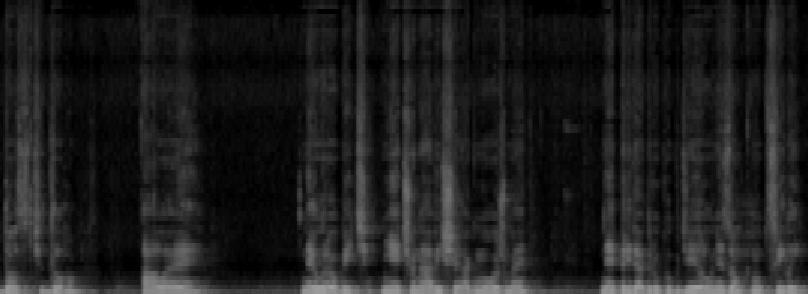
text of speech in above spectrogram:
dosť dlho. Ale neurobiť niečo navyše, ak môžeme, nepridať ruku k dielu, nezomknúť sily,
